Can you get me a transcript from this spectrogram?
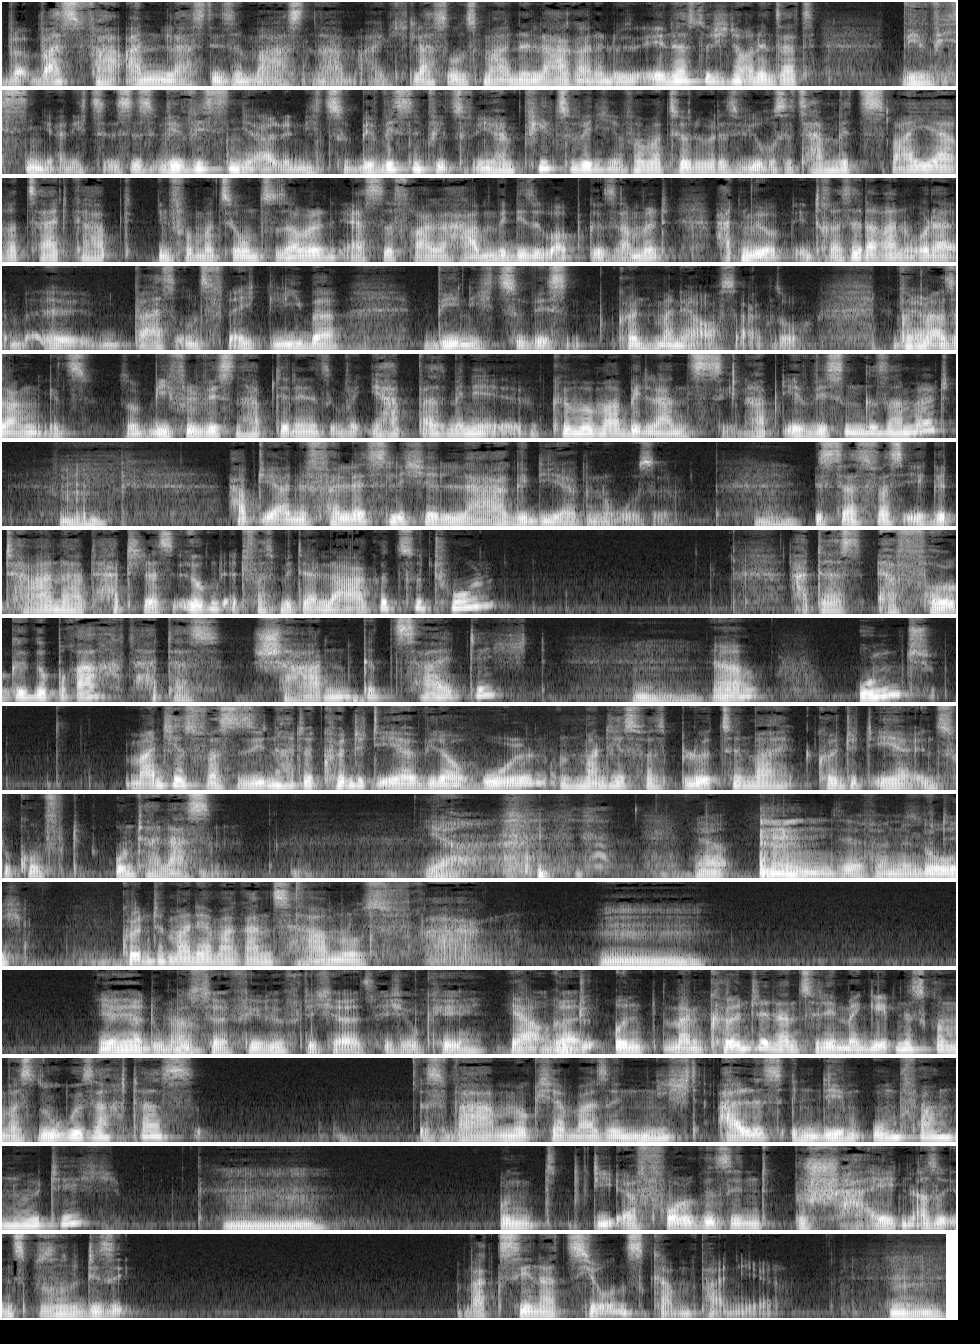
was veranlasst diese Maßnahmen eigentlich? Lass uns mal eine Lageanalyse. Erinnerst du dich noch an den Satz, wir wissen ja nichts. Ist, wir wissen ja alle nichts. Wir wissen viel zu wenig. Wir haben viel zu wenig Informationen über das Virus. Jetzt haben wir zwei Jahre Zeit gehabt, Informationen zu sammeln. Erste Frage, haben wir diese überhaupt gesammelt? Hatten wir überhaupt Interesse daran oder äh, war es uns vielleicht lieber, wenig zu wissen? Könnte man ja auch sagen. So. Dann könnte Ja. man auch sagen, jetzt, so, wie viel Wissen habt ihr denn jetzt? Ihr habt was, wenn ihr, können wir mal Bilanz ziehen. Habt ihr Wissen gesammelt? Habt ihr eine verlässliche Lagediagnose? Ist das, was ihr getan habt, hatte das irgendetwas mit der Lage zu tun? Hat das Erfolge gebracht? Hat das Schaden gezeitigt? Ja. Und manches, was Sinn hatte, könntet ihr ja wiederholen und manches, was Blödsinn war, könntet ihr ja in Zukunft unterlassen. Ja. ja, sehr vernünftig. So, könnte man ja mal ganz harmlos fragen. Mhm. Ja, ja, du ja. bist ja viel höflicher als ich, okay. Ja, und, und man könnte dann zu dem Ergebnis kommen, was du gesagt hast. Es war möglicherweise nicht alles in dem Umfang nötig. Mhm. Und die Erfolge sind bescheiden, also insbesondere diese Vaccinationskampagne. Mhm.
